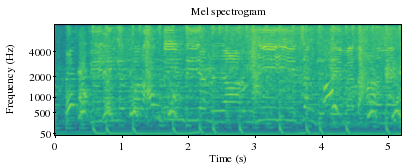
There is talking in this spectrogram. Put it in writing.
فيلينج بسرعة وبين دي ما يعرف هي جنگ ما دعانا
